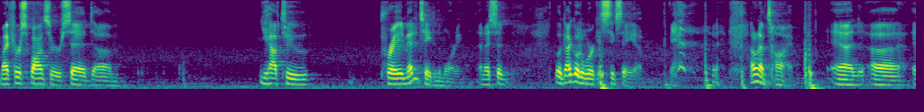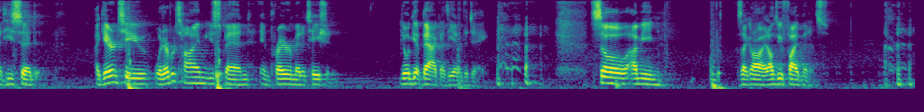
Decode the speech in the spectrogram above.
my first sponsor said, um, You have to pray and meditate in the morning. And I said, Look, I go to work at 6 a.m., I don't have time. And, uh, and he said, I guarantee you, whatever time you spend in prayer and meditation, you'll get back at the end of the day. so, I mean, it's like, all right, I'll do five minutes.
